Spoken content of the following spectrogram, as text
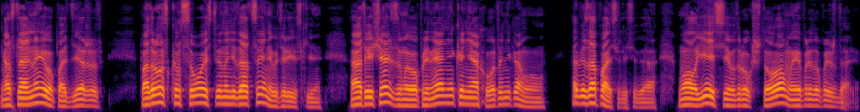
Остальные его поддержат. Подросткам свойственно недооценивать риски, а отвечать за моего племянника неохота никому. Обезопасили себя. Мол, если вдруг что, мы предупреждали.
